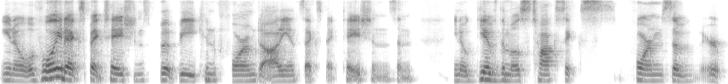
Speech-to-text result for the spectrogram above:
you know avoid expectations, but be conform to audience expectations, and you know give the most toxic forms of or,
